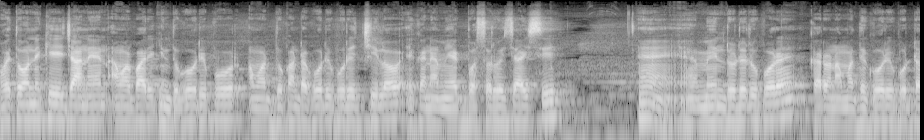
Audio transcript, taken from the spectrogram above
হয়তো অনেকেই জানেন, আমার বাড়ি কিন্তু গৌরীপুর, আমার দোকানটা গৌরীপুরে ছিল, এখানে আমি এক বছর হয়েছে আইছি। হ্যাঁ মেন রোডের উপরে, কারণ আমাদের গৌরীপুরটা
